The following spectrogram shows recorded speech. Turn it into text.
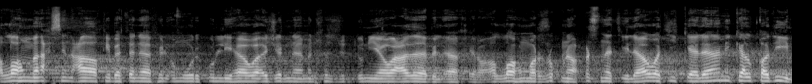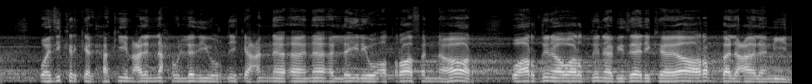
اللهم أحسن عاقبتنا في الأمور كلها وأجرنا من خزي الدنيا وعذاب الآخرة. اللهم ارزقنا حسن تلاوة كلامك القديم وذكرك الحكيم على النحو الذي يرضيك عنا آناء الليل وأطراف النهار. وأرضنا وأرضنا بذلك يا رب العالمين.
